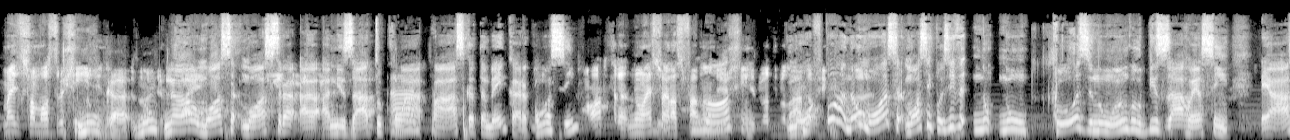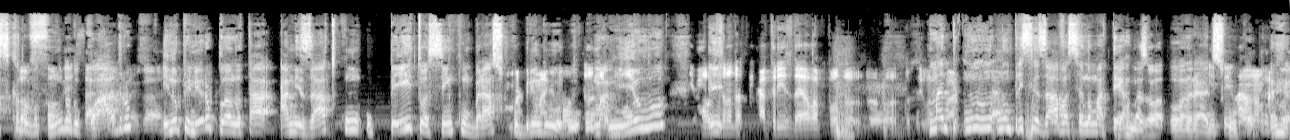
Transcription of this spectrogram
Mas só mostra o Shinji. Nunca, né? nunca. Não, mostra, mostra a, a Misato com, ah, a, com a Asuka também, cara. Como assim? Mostra, não é só elas falando mostra. e o Shinji do outro lado. Porra, não mostra. Mostra, inclusive, num, num close, num ângulo bizarro. É assim, é a Asuka Vamos no fundo do quadro e no primeiro plano tá a Misato com o peito, assim, com o braço cobrindo o, o mamilo. E mostrando e... a cicatriz dela, pô, do, do, do segundo Mas não, precisava ser numa termas, o André, desculpa. Não, não, coisa,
